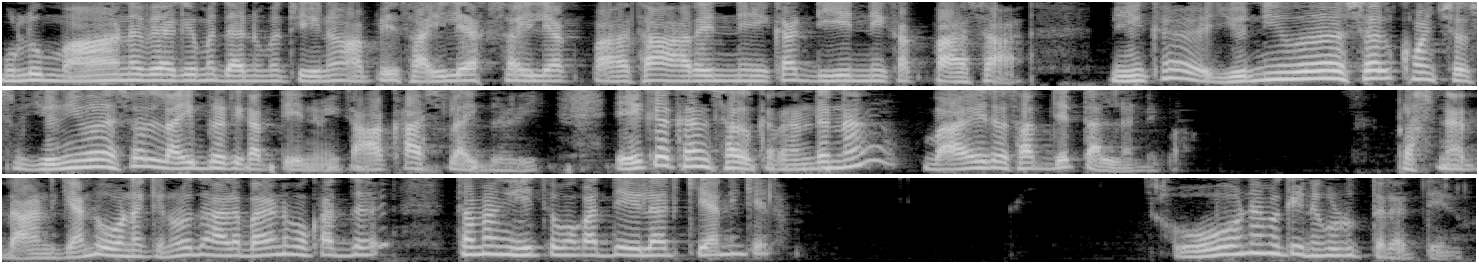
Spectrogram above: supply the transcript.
මුළු මානවයාගේම දැනුම තියෙනවා අපේ සෛලයක් සෛලයක් පාසා RNA එකක් DNA එකක් පාසා මේක යුනිවර්සල් කොන්ෂස් යුනිවර්සල් ලයිබ්‍රරි එකක් තියෙන මේක ආකාශ ලයිබ්‍රරි ඒක කන්සල්ට් කරන්න නම් බාහිර සබ්ජෙක්ට් අල්ලන්න එපා ප්‍රශ්නයක් දාන්න කියන්න ඕන කෙනෙකුට දාලා බලන්න මොකද්ද Taman හිත මොකද්ද ඒ වෙලාවට කියන්නේ කියලා ඕනම කෙනෙකුට උත්තරයක් තියෙනවා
